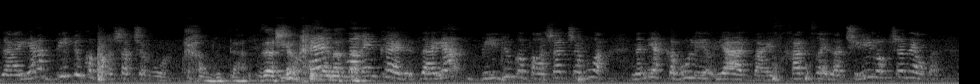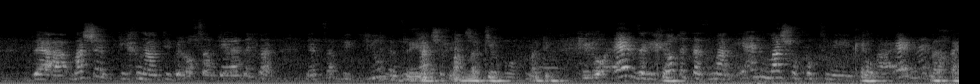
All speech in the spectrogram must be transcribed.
זה היה בדיוק הפרשת שבוע. חמודה, זה השם כיוון אותה. אין דברים כאלה, זה היה בדיוק הפרשת שבוע. נניח קבעו לי יעד ב-11 לתשיעי, לא משנה, זה מה שתכננתי ולא שמתי לב בכלל. יצא בדיוק עניין של פרשת שבוע. מדהים. כאילו אין, זה לחיות את הזמן, אין משהו חוץ מתורה, אין, אין, נכון.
